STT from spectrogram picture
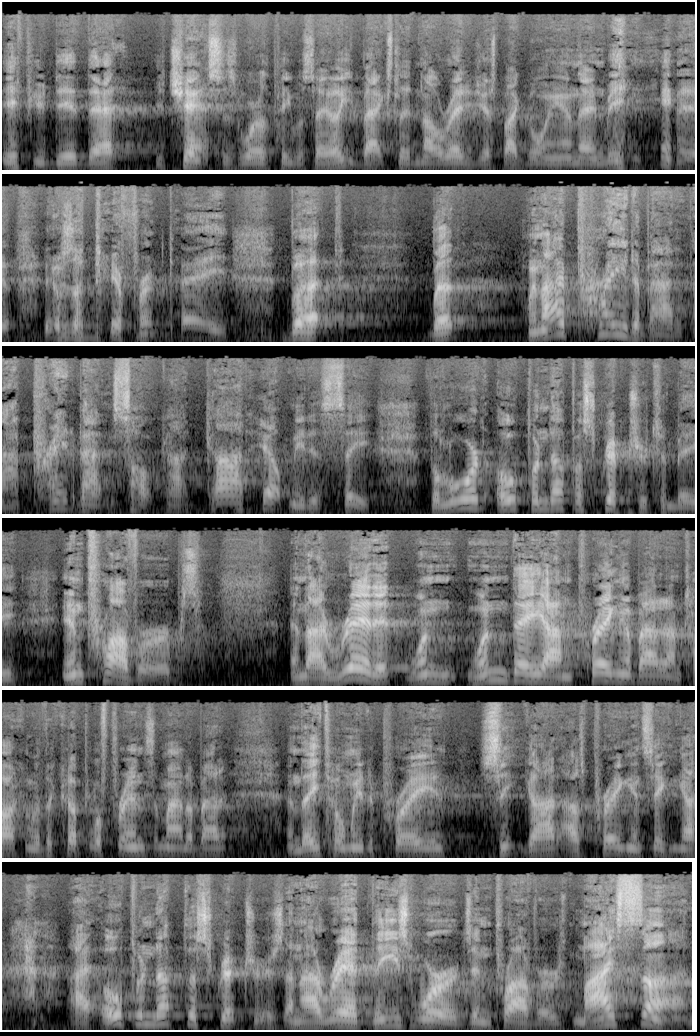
if you did that, your chances were that people say, "Oh, you backslidden already just by going in there and being in it." It was a different day, but but when I prayed about it, I prayed about it and sought God, God help me to see. The Lord opened up a scripture to me in Proverbs, and I read it. One, one day I'm praying about it. I'm talking with a couple of friends of mine about it, and they told me to pray and seek God. I was praying and seeking God. I opened up the scriptures and I read these words in Proverbs My son,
